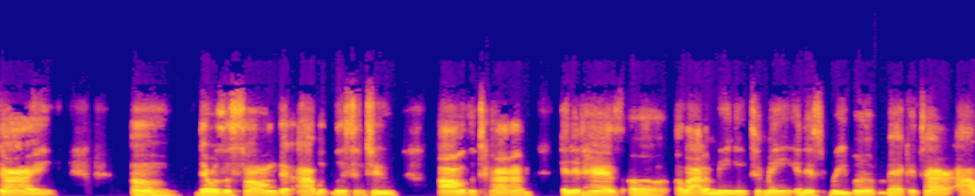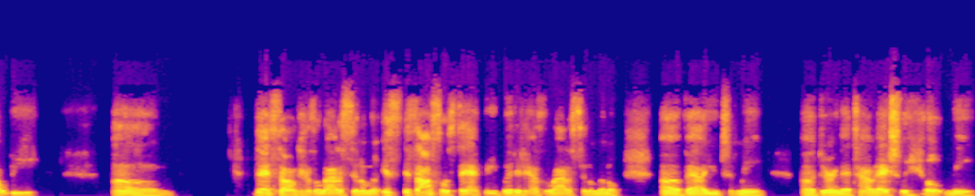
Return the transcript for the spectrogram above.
dying, um, there was a song that I would listen to all the time, and it has uh, a lot of meaning to me. And it's Reba McEntire, "I'll Be." Um, that song has a lot of sentimental. It's it's also sappy, but it has a lot of sentimental uh, value to me uh, during that time. It actually helped me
